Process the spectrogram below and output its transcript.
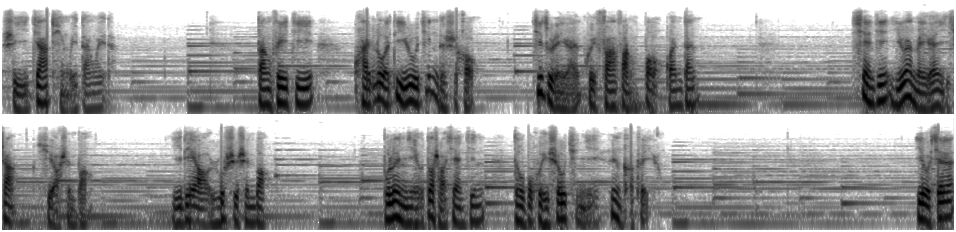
是以家庭为单位的。当飞机快落地入境的时候。机组人员会发放报关单，现金一万美元以上需要申报，一定要如实申报。不论你有多少现金，都不会收取你任何费用。有些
